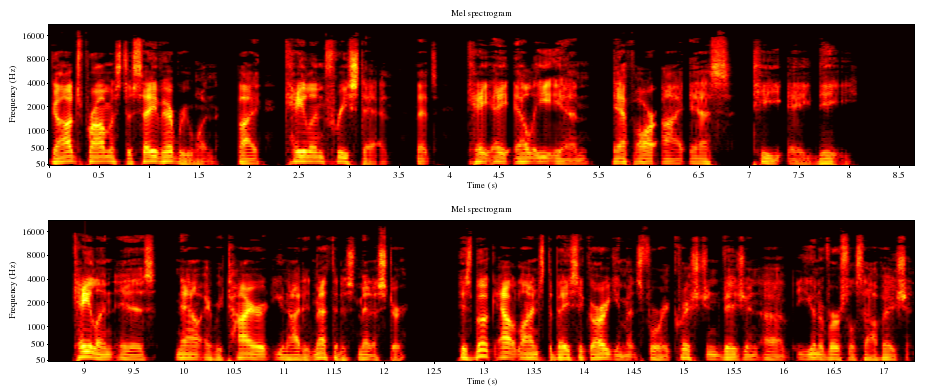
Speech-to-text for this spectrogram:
God's Promise to Save Everyone by Kalen Fristad. That's K A L E N F R I S T A D. Kalen is now a retired United Methodist minister. His book outlines the basic arguments for a Christian vision of universal salvation.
